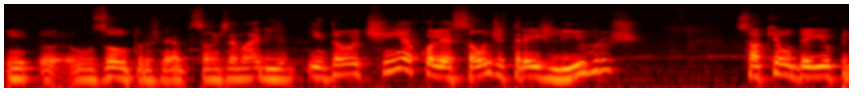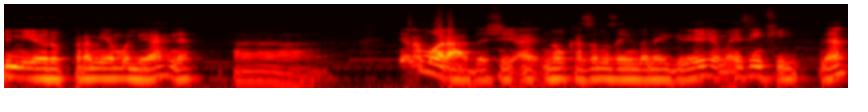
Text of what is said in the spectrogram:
E, os outros, né, do São José Maria. Então eu tinha a coleção de três livros, só que eu dei o primeiro para minha mulher, né, a minha namorada. Não casamos ainda na igreja, mas enfim, né.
